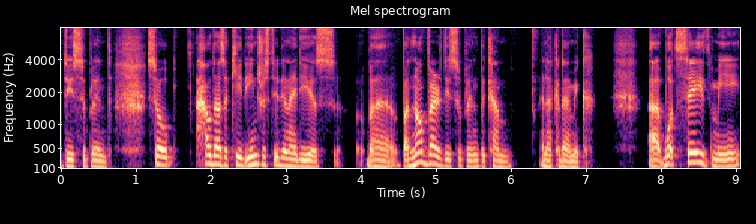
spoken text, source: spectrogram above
disciplined. So, how does a kid interested in ideas, uh, but not very disciplined, become an academic? Uh, what saved me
